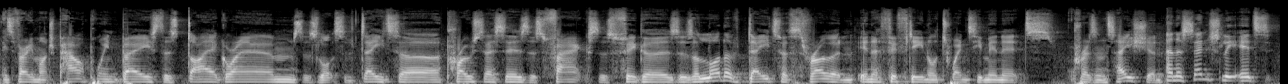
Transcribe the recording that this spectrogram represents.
it's very much PowerPoint based, there's diagrams, there's lots of data processes, there's facts, there's figures, there's a lot of data thrown in a 15 or 20 minutes presentation. And essentially, it's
